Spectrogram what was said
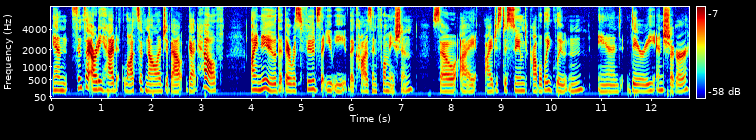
And since I already had lots of knowledge about gut health, I knew that there was foods that you eat that cause inflammation. So I I just assumed probably gluten and dairy and sugar.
